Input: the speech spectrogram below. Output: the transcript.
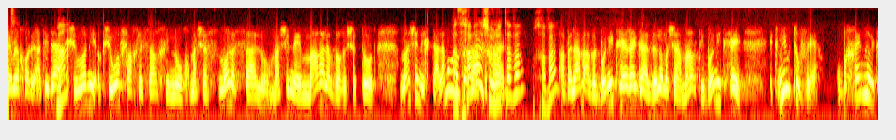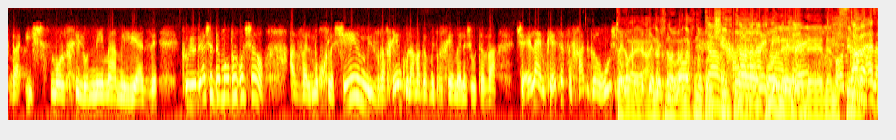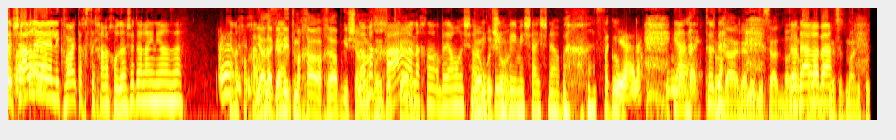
את יודעת? כשהוא, כשהוא הפך לשר חינוך, מה שהשמאל עשה לו, מה שנאמר עליו ברשתות, מה שנכתב, למה הוא לא אז תבע חבל אף שהוא לא אחד? תבע, חבל. אבל למה? אבל בוא נתהה רגע, זה לא מה שאמרתי, בוא נתהה. את מי הוא תובע? הוא בחיים לא יתבע איש שמאל חילוני מהמיליה הזה, כי הוא יודע שדמו בראשו. אבל מוחלשים, מזרחים, כולם אגב מזרחים אלה שהוא תבע, שאין להם כסף, אחד גרוש ואין טוב, לו כסף אנחנו, למזונות. אנחנו טוב, גולשים פה, אנחנו- פה כן. ל- לנושאים... טוב, אז אפשר לקבוע איתך שיחה מחודשת על העניין הזה? כן, חייבים יאללה. גלית, מחר אחרי הפגישה לא אנחנו מחר, נתעדכן. אנחנו ביום ראשון, ביום איתי ראשון. ועם ישי שנר, סגור. יאללה. יאללה. תודה. תודה גלית גיסת בריאן, תודה חברת רבה. הכנסת מהליכוד.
